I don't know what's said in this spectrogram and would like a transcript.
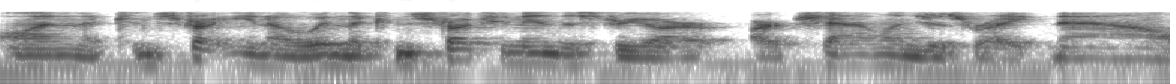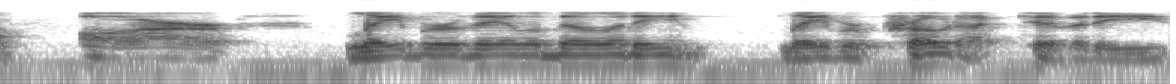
on the construct, you know, in the construction industry, our, our challenges right now are labor availability, labor productivities,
